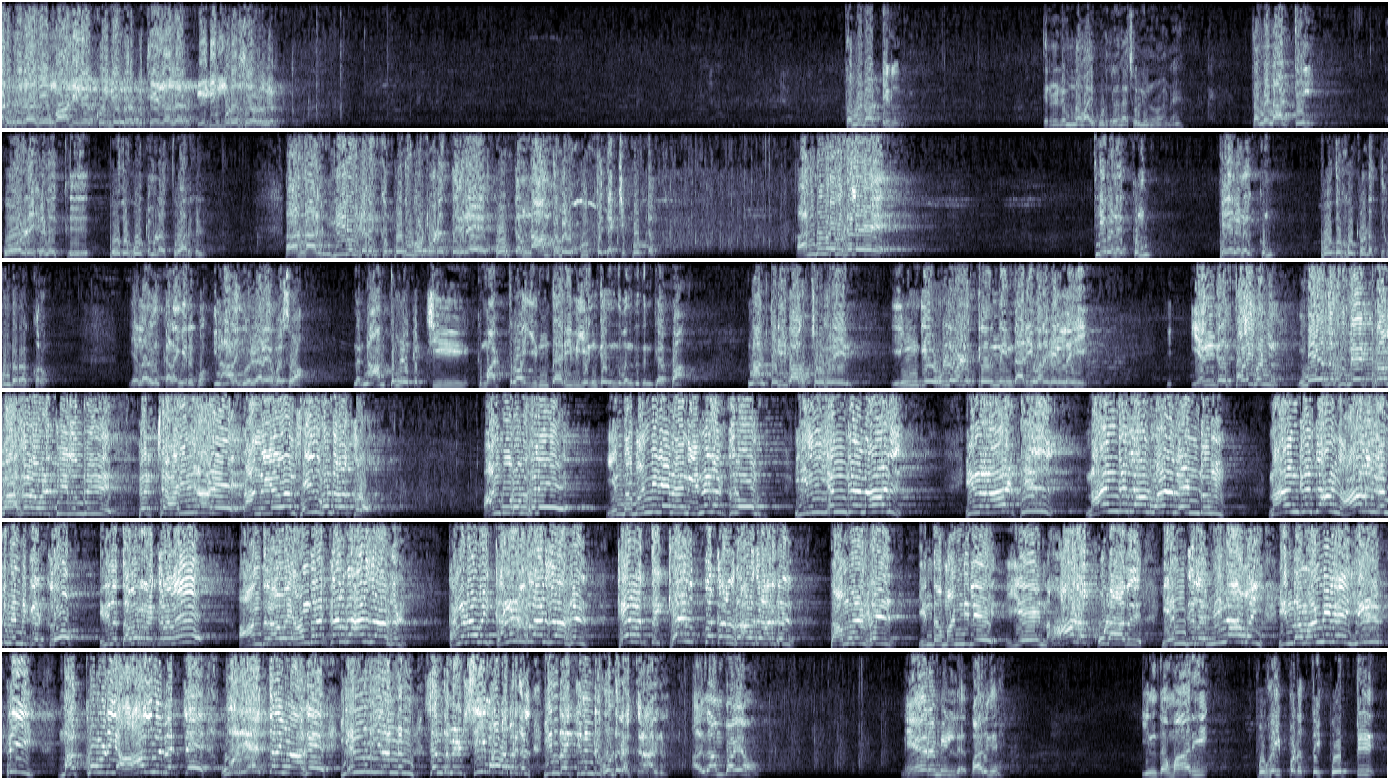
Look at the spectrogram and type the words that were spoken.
அடுத்ததாக மாநில கொள்கை பரப்பு செயலாளர் இடி முரசு அவர்கள். தமிழ்நாட்டில் இரண்டு தான் வாய்ப்பு கொடுத்துருங்க சொல்லணும் நான். தமிழ்நாட்டில் கோழைகளுக்கு பொதுக்கூட்டம் நடத்துவார்கள். ஆனால் வீரர்களுக்கு பொதுக்கூட்டம் நடத்துகிற கூட்டம் நாம் தமிழ் கூட்டு கட்சி கூட்டம். அன்பு உறவுகளே தீரனுக்கும் பேரனுக்கும் பொது பொதுக்கூட்டம் நடத்தி கொண்டிருக்கிறோம். எல்லாருக்கும் கலைஞருக்கும் நாளைக்கு ஒரு வேலையை பேசுவான் இந்த நாம் தமிழ் கட்சிக்கு மாத்திரம் இந்த அறிவு எங்க இருந்து வந்ததுன்னு கேட்பான். நான் தெளிவாக சொல்கிறேன். இங்கே உள்ளவனிடத்திலிருந்து இந்த அறிவு வரவில்லை. எங்கள் தலைவன் மேதகுவே பிரபாகர் அவரிடத்திலிருந்து பெற்ற அறிவினாலே நாங்கள் எல்லாம் செய்து கொண்டிருக்கிறோம். அன்பு உறவுகளே இந்த மண்ணிலே நாங்கள் என்ன கேட்கிறோம்? இது எங்கள் நாடு இந்த நாட்டில் நாங்கள் தான் வாழ வேண்டும். நாங்கள் தான் ஆள வேண்டும் என்று கேட்கிறோம். இதில் தவறு இருக்கிறது. ஆந்திராவை ஆந்திர மண்ணிலே ஏன் ஆளக்கூடாது என்கிற வினாவை இந்த மண்ணிலே எழுப்பி மக்களுடைய ஆதரவு பெற்ற ஒரே தலைவனாக என்னுடைய அண்ணன் செந்தமிழ் சீமான் அவர்கள் இன்றைக்கு நின்று கொண்டிருக்கிறார்கள். அதுதான் பயம். நேரம் இல்லை. பாருங்க. இந்த மாதிரி புகைப்படத்தை போட்டு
